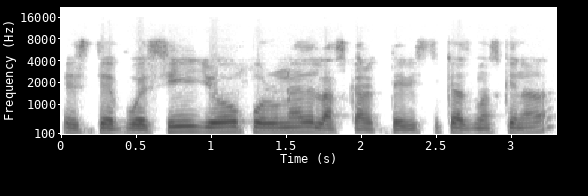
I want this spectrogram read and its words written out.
Este, pues sí, yo por una de las características más que nada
